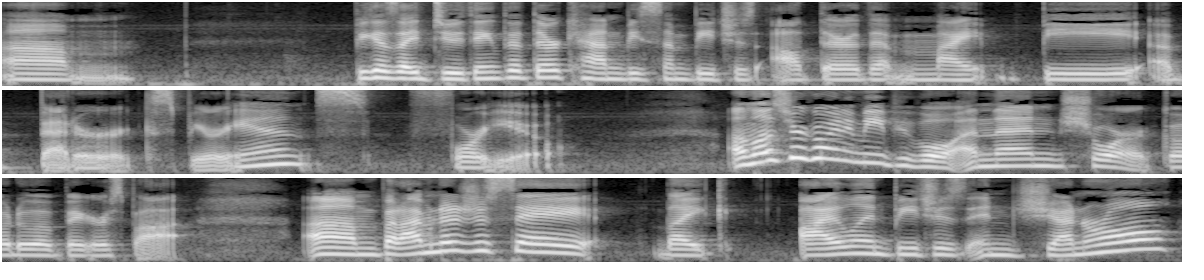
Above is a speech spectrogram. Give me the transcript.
Um, because I do think that there can be some beaches out there that might be a better experience for you. Unless you're going to meet people and then sure, go to a bigger spot. Um, but I'm going to just say like island beaches in general,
